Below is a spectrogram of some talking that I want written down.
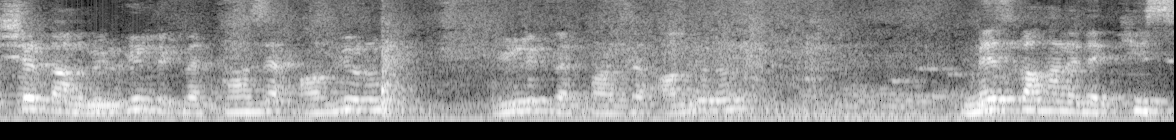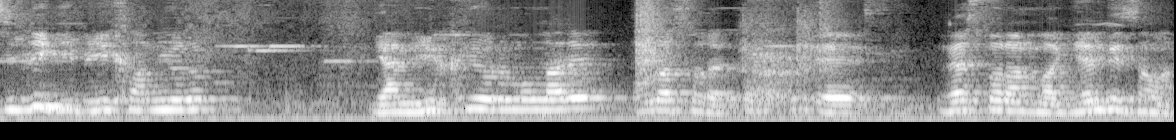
Şırdanımı günlük ve taze alıyorum. Günlük ve taze alıyorum. Mezbahanede kesildiği gibi yıkanıyorum. Yani yıkıyorum onları. Ondan sonra e, restoranıma geldiği zaman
